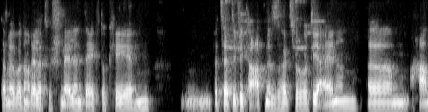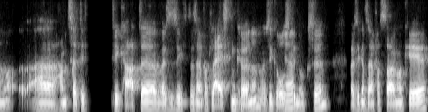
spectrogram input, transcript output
Da haben wir aber dann relativ schnell entdeckt, okay, hm, bei Zertifikaten ist es halt so, die einen ähm, haben, äh, haben Zertifikate, weil sie sich das einfach leisten können, weil sie groß ja. genug sind, weil sie ganz einfach sagen, okay,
